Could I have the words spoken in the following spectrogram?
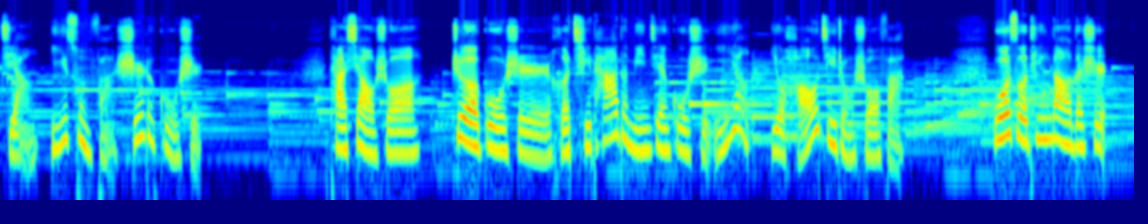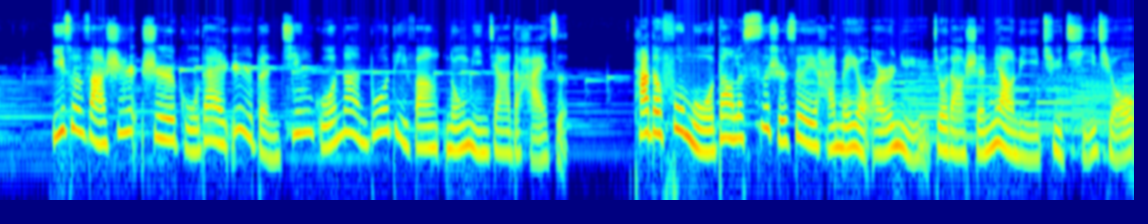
讲一寸法师的故事。他笑说：“这故事和其他的民间故事一样，有好几种说法。我所听到的是。”一寸法师是古代日本经国难波地方农民家的孩子，他的父母到了四十岁还没有儿女，就到神庙里去祈求，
